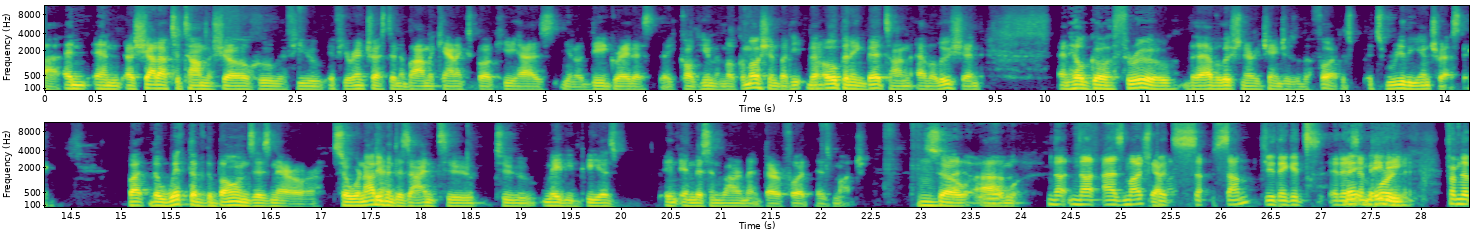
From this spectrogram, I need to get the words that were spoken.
uh, and and a shout out to Tom Michaud, who if you if you're interested in a biomechanics book, he has you know the greatest they called Human Locomotion, but he, the mm-hmm. opening bits on evolution, and he'll go through the evolutionary changes of the foot. It's it's really interesting. but the width of the bones is narrower. So we're not even designed to to maybe be as in, in this environment barefoot as much. Mm. So, Uh, um, not not as much, yeah. but s- some. Do you think it's it is important maybe. from the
